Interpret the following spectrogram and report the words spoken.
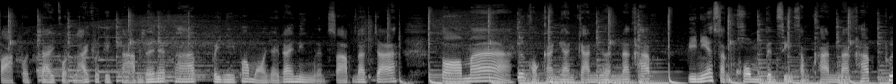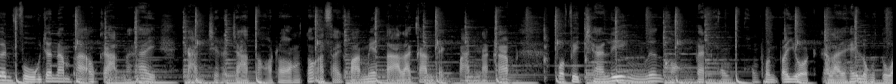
ฝากกดใจกดไลค์กดติดตามด้วยนะครับปีนี้พ่อหมออยากได้1 0,000ซับนะจ๊ะต่อมาเรื่องของการงานการเงินนะครับ ปีนี้สังคมเป็นสิ่งสำคัญนะครับ เพื่อนฝูงจะนำพาโอกาสมาให้การเจรจาต่อรองต้องอาศัยความเมตตาและการแบ่งปันนะครับ profit sharing เรื่องของแบ่งของของผลประโยชน์อะไรให้ลงตัว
